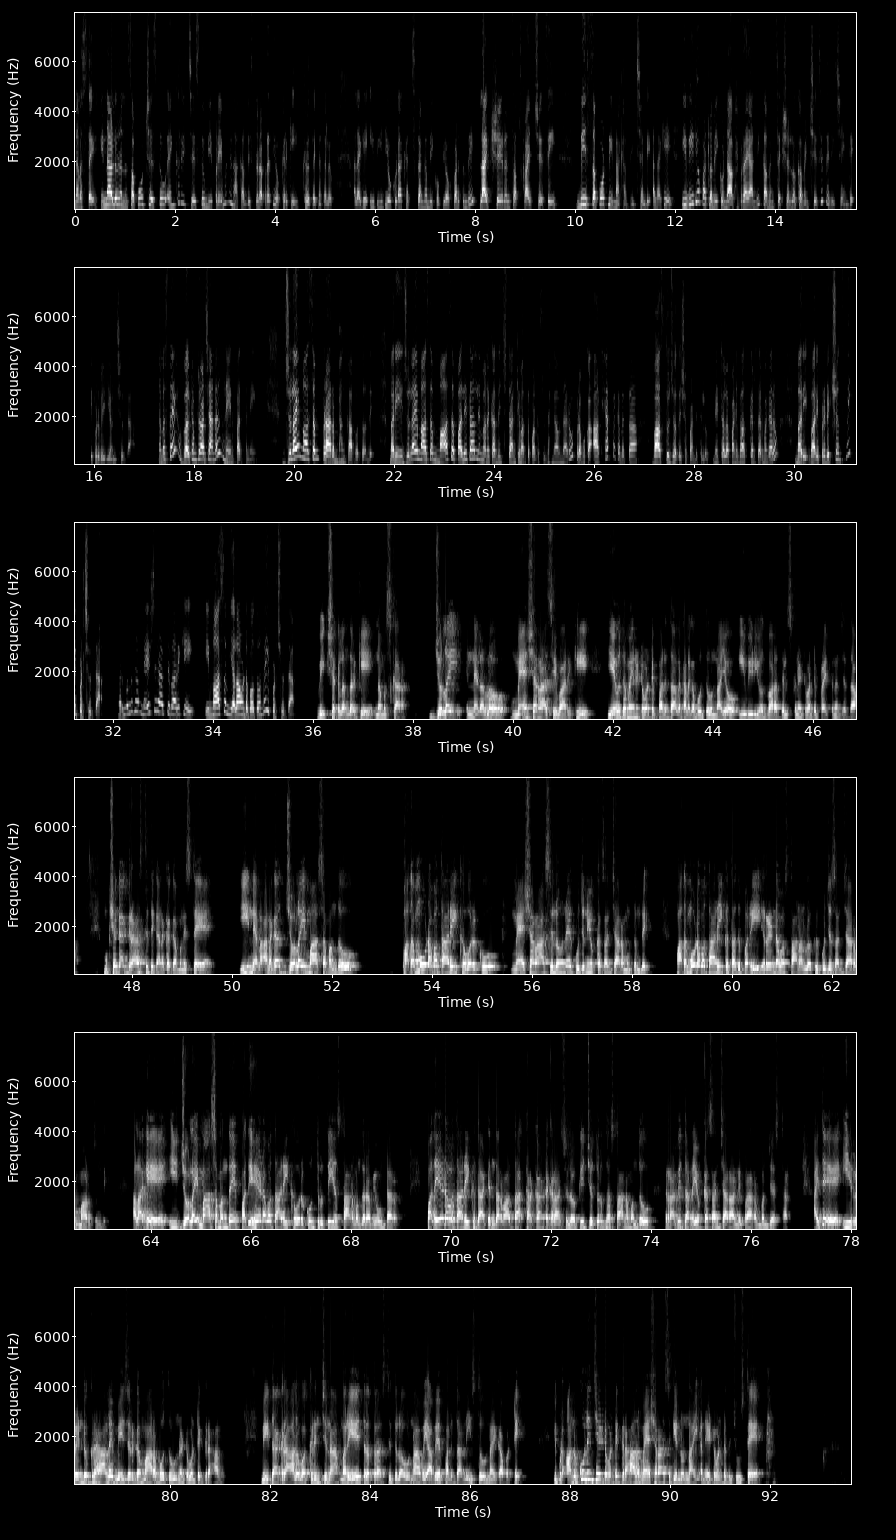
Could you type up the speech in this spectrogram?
నమస్తే. ఇన్నాళ్ళు నన్ను సపోర్ట్ చేస్తూ ఎంకరేజ్ చేస్తూ మీ ప్రేమని నాకు అందిస్తున్న ప్రతి ఒక్కరికి కృతజ్ఞతలు. అలాగే ఈ వీడియో కూడా ఖచ్చితంగా మీకు ఉపయోగపడుతుంది. లైక్ షేర్ అండ్ సబ్స్క్రైబ్ చేసి మీ సపోర్ట్ని నాకు అందించండి. అలాగే ఈ వీడియో పట్ల మీకున్న అభిప్రాయాన్ని కమెంట్ సెక్షన్లో కమెంట్ చేసి తెలియజేయండి ఇప్పుడు వీడియోని చూద్దాం. నమస్తే వెల్కమ్ టు అవర్ ఛానల్. నేను పద్మిని. జులై మాసం ప్రారంభం కాబోతోంది. మరి ఈ జులై మాసం మాస ఫలితాలని మనకు అందించడానికి మనతో పాటు సిద్ధంగా ఉన్నారు ప్రముఖ ఆధ్యాత్మికవేత్త వాస్తు జ్యోతిష పండితులు నిట్టల ఫణిభాస్కర్ శర్మ గారు. మరి వారి ప్రొడిక్షన్స్ని ఇప్పుడు చూద్దాం. మరి ముందుగా మేషరాశి వారికి ఈ మాసం ఎలా ఉండబోతోందో ఇప్పుడు చూద్దాం. వీక్షకులందరికీ నమస్కారం. జూలై నెలలో మేషరాశి వారికి ఏ విధమైనటువంటి ఫలితాలు కలగబోతూ ఉన్నాయో ఈ వీడియో ద్వారా తెలుసుకునేటువంటి ప్రయత్నం చేద్దాం. ముఖ్యంగా గ్రహస్థితి గనక గమనిస్తే ఈ నెల అనగా జూలై మాసమందు పదమూడవ తారీఖు వరకు మేషరాశిలోనే కుజుని యొక్క సంచారం ఉంటుంది. పదమూడవ తారీఖు తదుపరి రెండవ స్థానంలోకి కుజ సంచారం మారుతుంది. అలాగే ఈ జూలై మాసమందే పదిహేడవ తారీఖు వరకు తృతీయ స్థానమందు రవి ఉంటారు. పదిహేడవ తారీఖు దాటిన తర్వాత కర్కాటక రాశిలోకి చతుర్థ స్థానమందు రవి తన యొక్క సంచారాన్ని ప్రారంభం చేస్తారు. అయితే ఈ రెండు గ్రహాలే మేజర్గా మారబోతూ ఉన్నటువంటి గ్రహాలు. మిగతా గ్రహాలు వక్రించిన మరేతరత్ర స్థితిలో ఉన్నా అవి అవే ఫలితాన్ని ఇస్తూ ఉన్నాయి కాబట్టి ఇప్పుడు అనుకూలించేటువంటి గ్రహాలు మేషరాశికి ఎన్నున్నాయి అనేటువంటిది చూస్తే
